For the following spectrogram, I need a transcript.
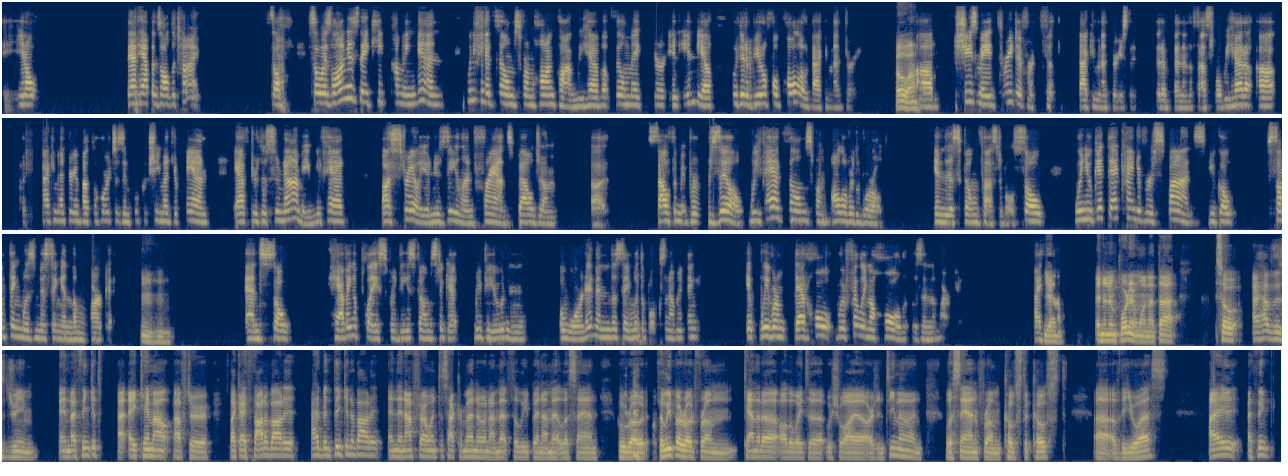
you know, that happens all the time. So, so as long as they keep coming in, we've had films from Hong Kong. We have a filmmaker in India who did a beautiful polo documentary. Oh, wow. Um, she's made three different documentaries that, that have been in the festival. We had a, a, a documentary about the horses in Fukushima, Japan after the tsunami. We've had Australia, New Zealand, France, Belgium, uh, South America, Brazil. We've had films from all over the world in this film festival. So when you get that kind of response, you go, something was missing in the market. Mm-hmm. And so having a place for these films to get reviewed and awarded, and the same with the books and everything, it we were that whole we're filling a hole that was in the market. I think. Yeah, and an important one at that. So I have this dream, and I think it's it came out after like I thought about it. I had been thinking about it, and then after I went to Sacramento and I met Felipe and I met Lisanne, who rode Felipe rode from Canada all the way to Ushuaia, Argentina, and Lisanne from coast to coast uh, of the U.S. I I think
